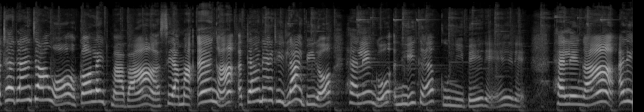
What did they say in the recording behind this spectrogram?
အထက်တန်းကျောင်းကို college မှာပါဆီယာမအန်းကအတန်းထဲအထိလိုက်ပြီးတော့ဟယ်လင်ကိုအနီးကပ်ကူညီပေးတယ်တဲ့ဟယ်လင်ကအဲ့ဒီ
